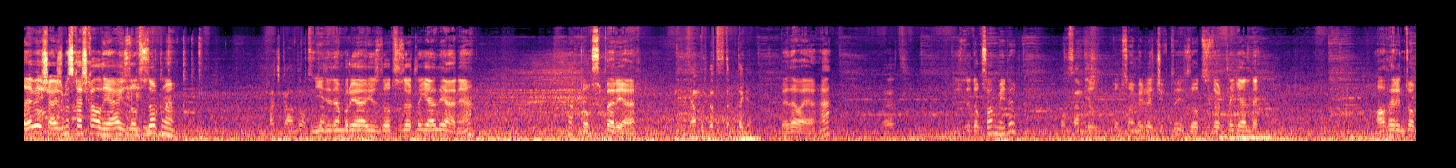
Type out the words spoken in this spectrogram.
Evet. Bey şarjımız kaç kaldı ya? %34 mü? Kaç kaldı? 30. Niğde'den buraya %34 ile geldi yani? Çok süper ya. Neden burada 34'te geldi? Bedava ya ha? Evet. %90 mıydı? 91. 91 ile çıktı. %34 ile geldi. Aferin Tok.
